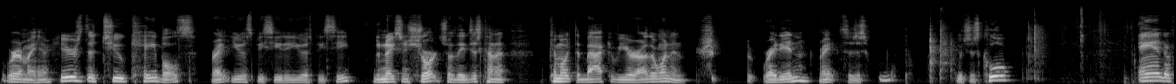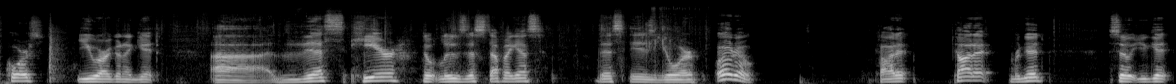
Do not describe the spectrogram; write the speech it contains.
Where am I here? Here's the two cables, right? USB-C to USB-C. They're nice and short, so they just kind of come out the back of your other one and right in, right? So just, which is cool. And of course, you are gonna get uh, this here. Don't lose this stuff, I guess. This is your, oh no, caught it, caught it, we're good. So you get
